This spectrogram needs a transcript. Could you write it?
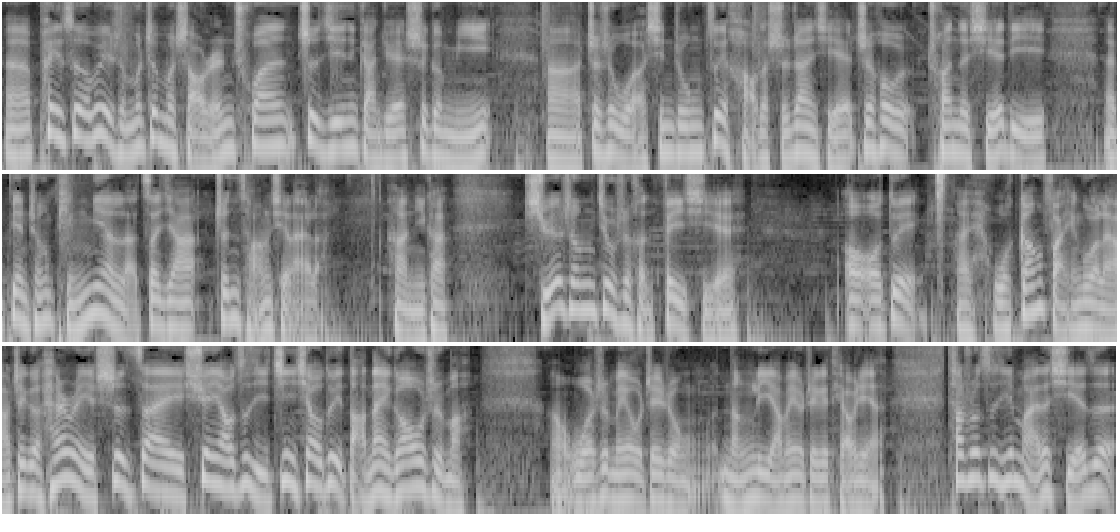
呃，配色为什么这么少人穿，至今感觉是个谜。啊，这是我心中最好的实战鞋。之后穿的鞋底，呃，变成平面了，在家珍藏起来了。哈，你看，学生就是很费鞋。哦哦对，哎呀，我刚反应过来啊，这个 Henry 是在炫耀自己进校队打耐高是吗？啊，我是没有这种能力啊，没有这个条件。他说自己买的鞋子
